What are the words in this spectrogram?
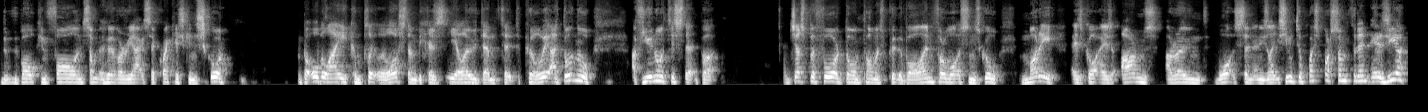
the, the ball can fall and somebody, whoever reacts the quickest can score. But Obileye completely lost him because he allowed them to, to pull away. I don't know if you noticed it, but just before Dom Thomas put the ball in for Watson's goal, Murray has got his arms around Watson and he's like, seemed to whisper something into his ear.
